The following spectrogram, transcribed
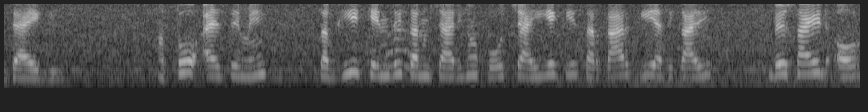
जाएगी तो ऐसे में सभी केंद्रीय कर्मचारियों को चाहिए कि सरकार की अधिकारी वेबसाइट और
